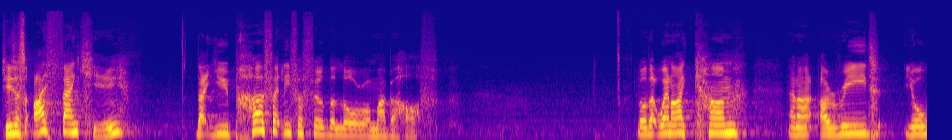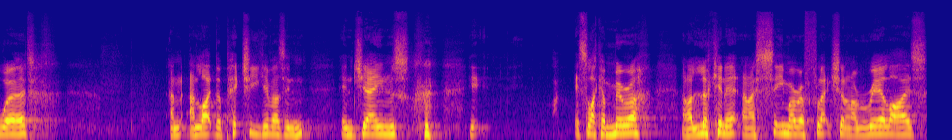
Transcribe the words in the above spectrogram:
Jesus, I thank you that you perfectly fulfilled the law on my behalf. Lord, that when I come and I, I read your word, and, and like the picture you give us in, in James, it, it's like a mirror, and I look in it and I see my reflection and I realize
